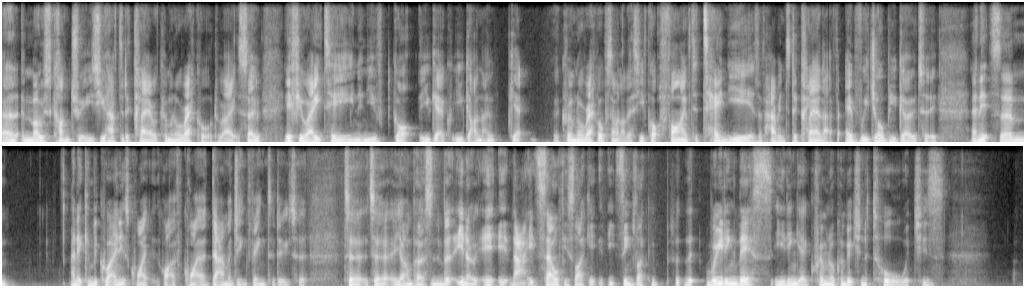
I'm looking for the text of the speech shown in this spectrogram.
uh, in most countries, you have to declare a criminal record, right? So if you're 18 and you've got, you get, you got, I know, get a criminal record for something like this, you've got five to 10 years of having to declare that for every job you go to. And it's, um, and it can be quite and it's quite quite a, quite a damaging thing to do to to, to a young person. But you know it, it, that itself is like it, it seems like reading this he didn't get a criminal conviction at all which is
